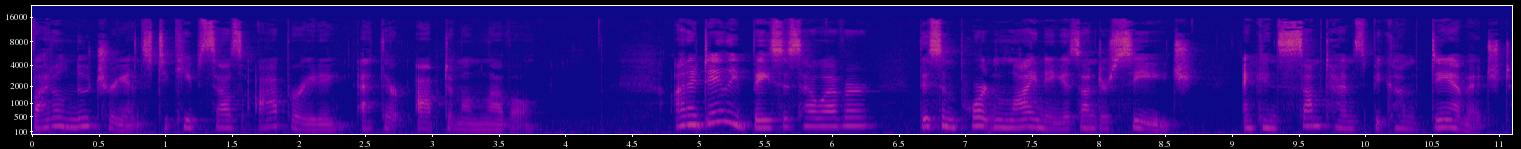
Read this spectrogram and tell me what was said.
vital nutrients to keep cells operating at their optimum level. On a daily basis, however, this important lining is under siege and can sometimes become damaged,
